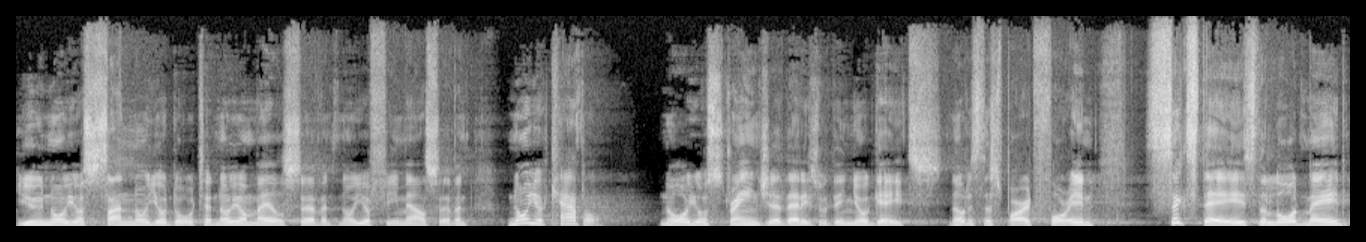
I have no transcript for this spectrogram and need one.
you nor your son nor your daughter, nor your male servant, nor your female servant, nor your cattle, nor your stranger that is within your gates. Notice this part. For in six days the Lord made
